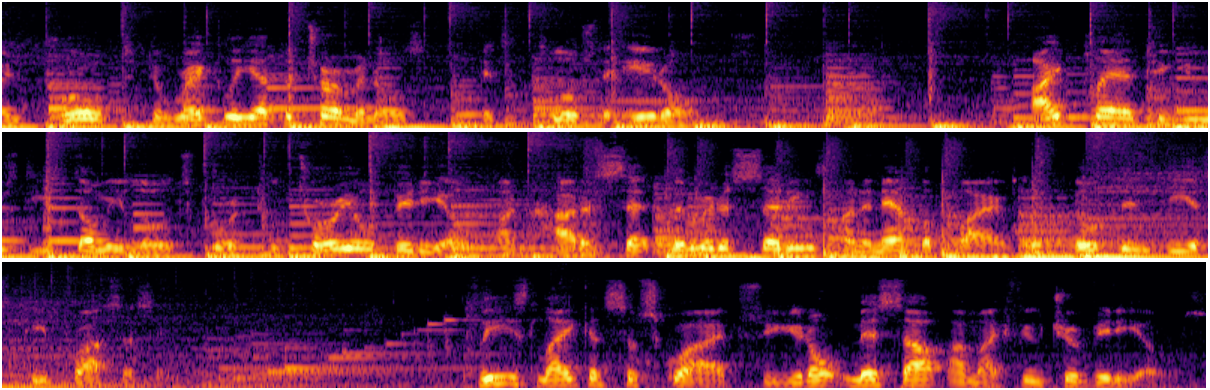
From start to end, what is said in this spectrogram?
When probed directly at the terminals, it's close to 8 ohms. I plan to use these dummy loads for a tutorial video on how to set limiter settings on an amplifier with built-in DSP processing. Please like and subscribe so you don't miss out on my future videos.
